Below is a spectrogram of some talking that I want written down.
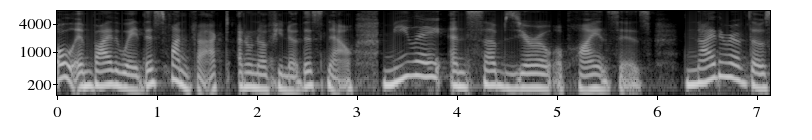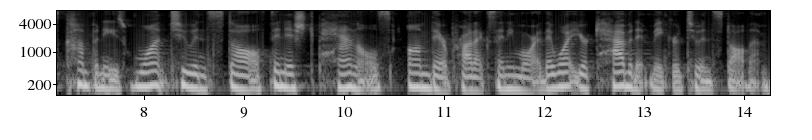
Oh, and by the way, this fun fact I don't know if you know this now Miele and Sub Zero appliances neither of those companies want to install finished panels on their products anymore. They want your cabinet maker to install them.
